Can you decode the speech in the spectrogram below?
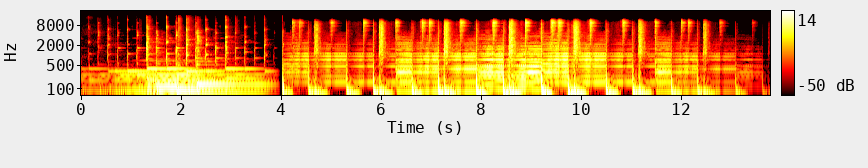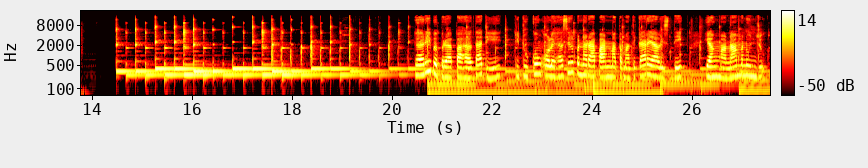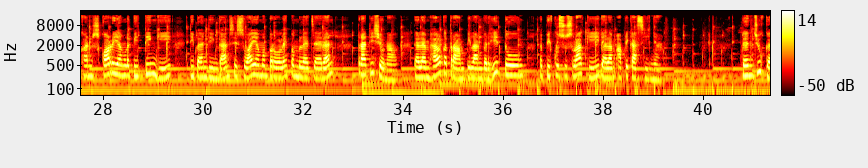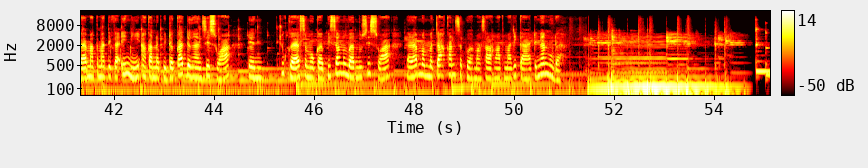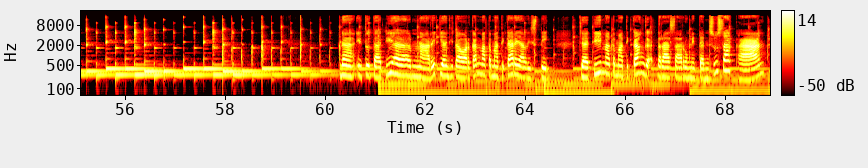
Dari beberapa hal tadi, didukung oleh hasil penerapan matematika realistik yang mana menunjukkan skor yang lebih tinggi dibandingkan siswa yang memperoleh pembelajaran tradisional dalam hal keterampilan berhitung, lebih khusus lagi dalam aplikasinya. Dan juga matematika ini akan lebih dekat dengan siswa dan juga semoga bisa membantu siswa dalam memecahkan sebuah masalah matematika dengan mudah. Nah, itu tadi hal-hal menarik yang ditawarkan matematika realistik. Jadi, matematika nggak terasa rumit dan susah, kan?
